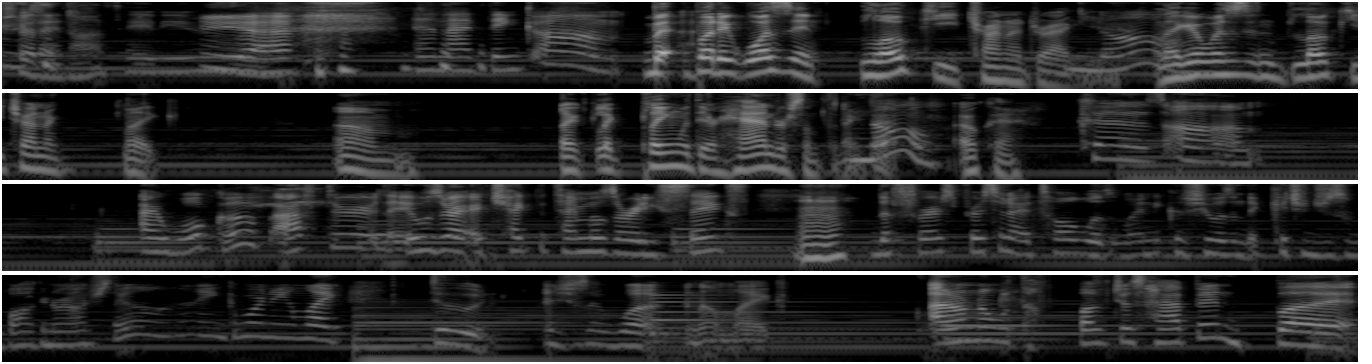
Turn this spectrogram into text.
Should I not shave you? yeah. And I think um but but it wasn't Loki trying to drag you. No. Like it wasn't Loki trying to like, um, like like playing with your hand or something like no, that. Okay. cause um I woke up after it was right. I checked the time; it was already 6 Mhm. The first person I told was Wendy because she was in the kitchen just walking around. She's like, "Oh, hi, good morning." I'm like, "Dude," and she's like, "What?" And I'm like, "I don't know what the fuck just happened, but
